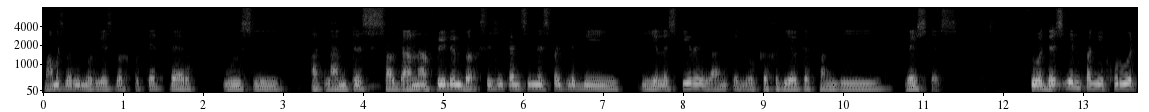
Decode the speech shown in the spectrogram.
Mamasbury, Moreesburg, Piketberg, Woolsley, Atlantis, Saldanha, Vredenburg. Soos jy kan sien is feitelik die die hele Skiereiland en ook 'n gedeelte van die Weskus. So dis een van die groot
